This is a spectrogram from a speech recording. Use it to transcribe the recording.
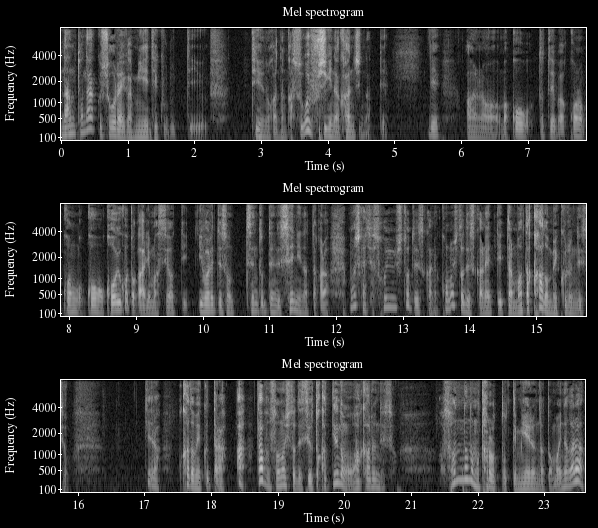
なんとなく将来が見えてくるっていう、っていうのがなんかすごい不思議な感じになって。で、あの、まあ、こう、例えば、この、今後、今後、こういうことがありますよって言われて、その、点と点で線になったから、もしかしてそういう人ですかね？この人ですかね？って言ったら、またカードめくるんですよ。って言ったら、カードめくったら、あ、多分その人ですよとかっていうのもわかるんですよ。そんなのもタロットって見えるんだと思いながら、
